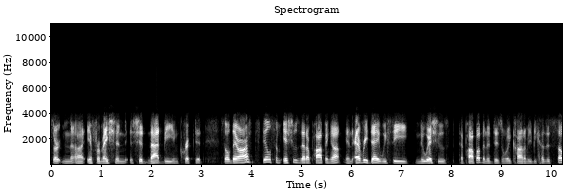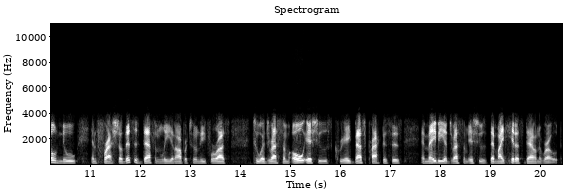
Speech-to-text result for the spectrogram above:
certain uh, information should not be encrypted. So there are still some issues that are popping up, and every day we see new issues that pop up in the digital economy because it's so new and fresh. So this is definitely an opportunity for us to address some old issues, create best practices, and maybe address some issues that might hit us down the road.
